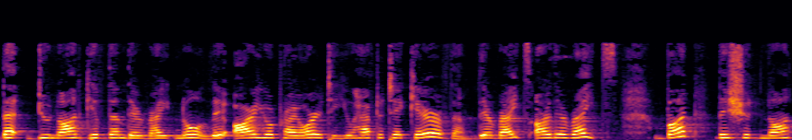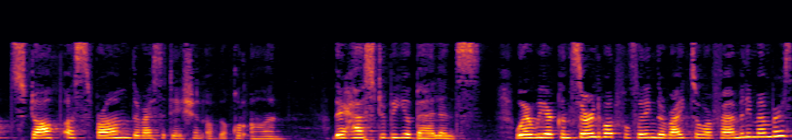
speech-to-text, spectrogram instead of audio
that do not give them their right. No, they are your priority. You have to take care of them. Their rights are their rights. But they should not stop us from the recitation of the Quran. There has to be a balance. Where we are concerned about fulfilling the rights of our family members,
